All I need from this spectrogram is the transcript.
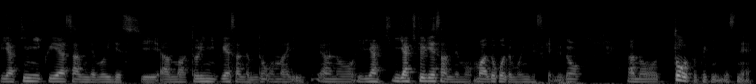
焼肉屋さんでもいいですし、あまあ、鶏肉屋さんでもど、まあ、あの焼き焼き鳥屋さんでも、まあ、どこでもいいんですけれど、あの通った時にですね、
